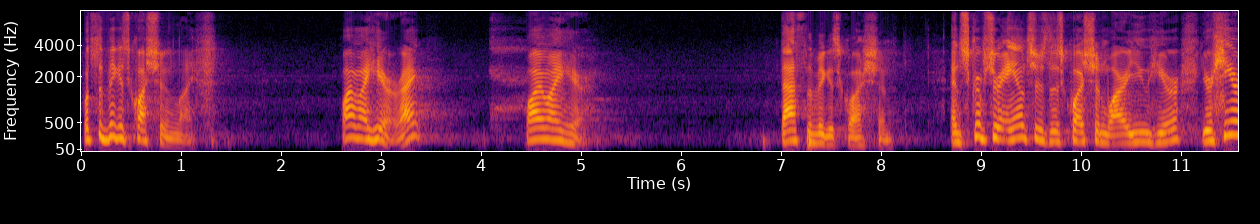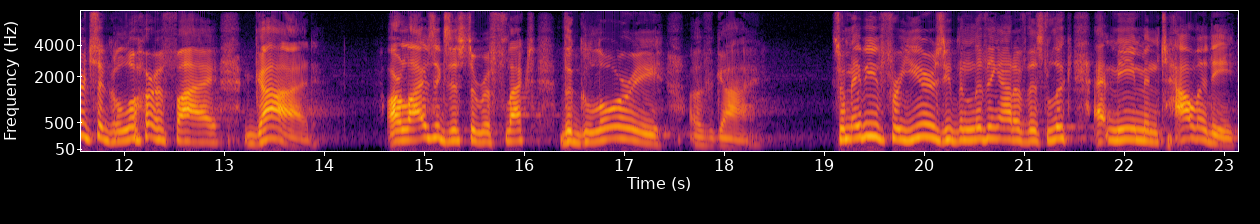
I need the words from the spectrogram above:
What's the biggest question in life? Why am I here, right? Why am I here? That's the biggest question. And scripture answers this question why are you here? You're here to glorify God. Our lives exist to reflect the glory of God. So maybe for years you've been living out of this look at me mentality,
